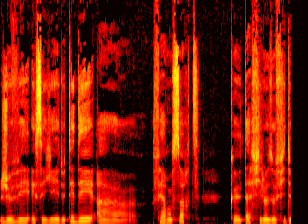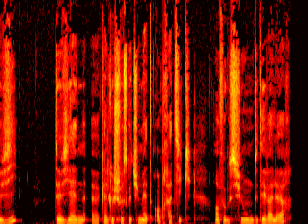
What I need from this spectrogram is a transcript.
je vais essayer de t'aider à faire en sorte que ta philosophie de vie devienne euh, quelque chose que tu mettes en pratique en fonction de tes valeurs.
